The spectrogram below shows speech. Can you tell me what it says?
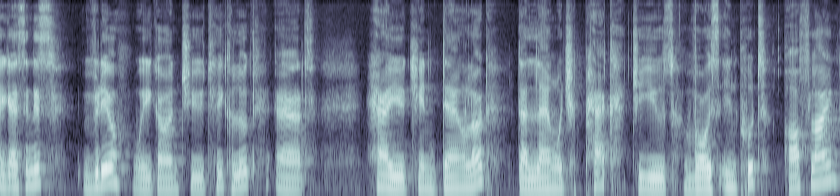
Hey guys, in this video, we're going to take a look at how you can download the language pack to use voice input offline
